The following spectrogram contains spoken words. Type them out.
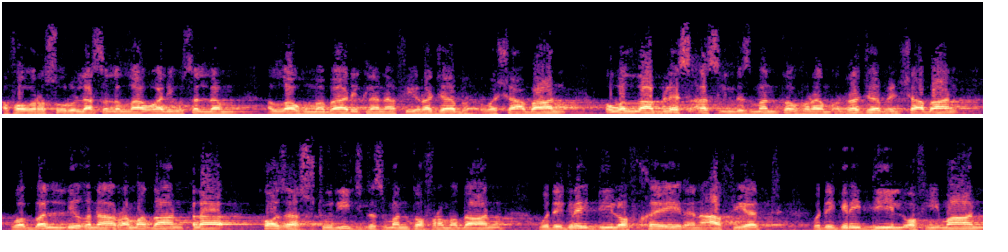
of our Rasulullah sallallahu alayhi wasallam. Allahumma barik lana fi Rajab wa Sha'ban. Oh Allah, bless us in this month of Rajab and Sha'ban. Wa ballighna Ramadan. Allah, cause us to reach this month of Ramadan with a great deal of khair and afiyat, with a great deal of iman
